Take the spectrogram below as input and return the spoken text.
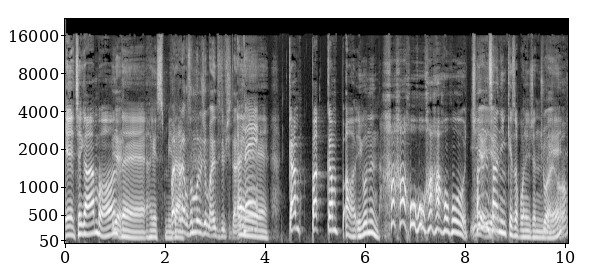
예, 제가 한번 예. 네 하겠습니다. 빨리빨리 하고 선물을 좀 많이 드립시다. 예, 네. 깜빡 깜빡 아 이거는 하하호호 하하호호 예, 천사님께서 보내주셨는데 좋아요.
